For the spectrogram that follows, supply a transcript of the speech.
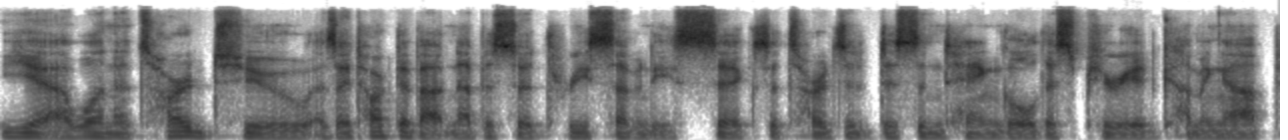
Yeah, well, and it's hard to, as I talked about in episode 376, it's hard to disentangle this period coming up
